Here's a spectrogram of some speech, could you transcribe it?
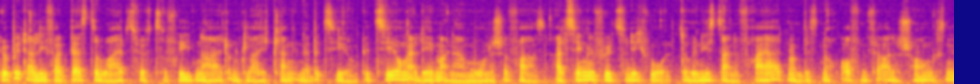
Jupiter liefert beste Vibes für Zufriedenheit und Gleichklang in der Beziehung. Beziehungen erleben eine harmonische Phase. Als Single fühlst du dich wohl. Du genießt deine Freiheiten und bist noch offen für alle Chancen,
